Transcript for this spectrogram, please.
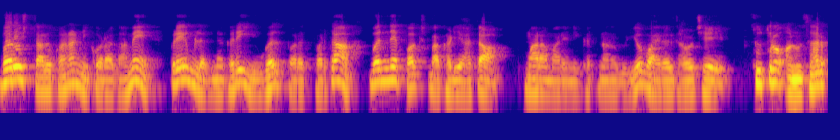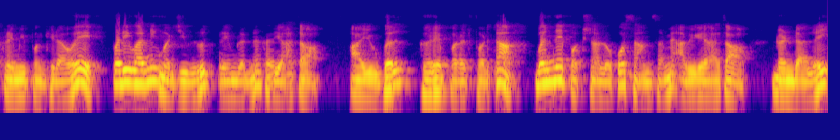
ભરૂચ તાલુકાના નિકોરા ગામે પ્રેમ લગ્ન કરી યુગલ પરત ફરતા બંને પક્ષ બાખડ્યા હતા. મારામારીની ઘટનાનો વીડિયો વાયરલ થયો છે. સૂત્રો અનુસાર પ્રેમી પંખીડાઓએ પરિવારની મરજી વિરુદ્ધ પ્રેમ લગ્ન કર્યા હતા. આ યુગલ ઘરે પરત ફરતા બંને પક્ષના લોકો સામસામે આવી ગયા હતા. દંડા લઈ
